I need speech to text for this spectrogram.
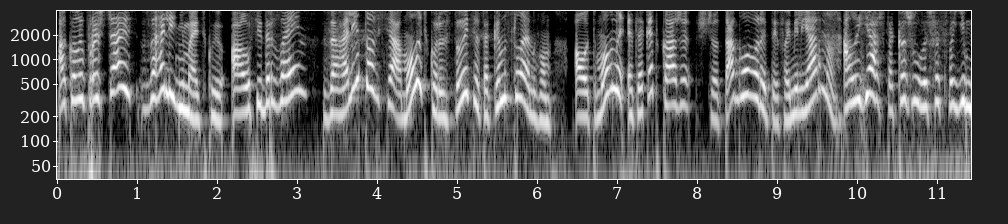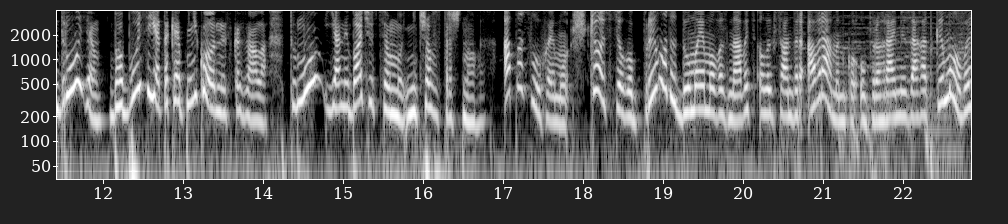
А коли прощаюсь, взагалі німецькою. Auf Wiedersehen. Взагалі-то вся молодь користується таким сленгом. А от мовний етикет каже, що так говорити фамільярно. Але я ж так кажу лише своїм друзям. Бабусі я таке б ніколи не сказала. Тому я не бачу в цьому нічого страшного. А послухаймо, що з цього приводу думає мовознавець Олександр Авраменко у програмі Загадки мови.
